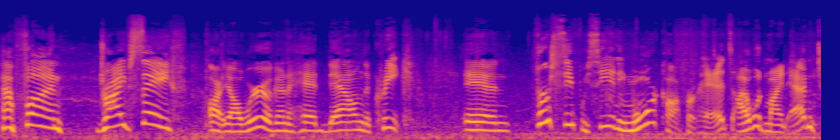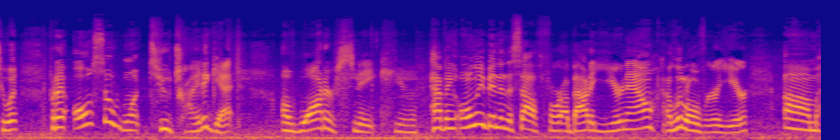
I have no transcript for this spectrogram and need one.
Have fun. Drive safe. All right, y'all, we're going to head down the creek and first see if we see any more copperheads. I wouldn't mind adding to it, but I also want to try to get a water snake here. Having only been in the south for about a year now, a little over a year, um,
